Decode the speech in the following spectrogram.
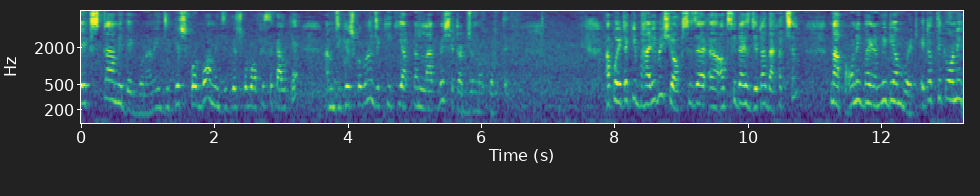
টেক্সটটা আমি দেখব না, আমি জিজ্ঞেস করব, আমি জিজ্ঞেস করব অফিসে কালকে, আমি জিজ্ঞেস করব না যে কি কি আপনার লাগবে সেটার জন্য করতে। আপু, এটা কি ভারী বেশি অক্সিডাইজ যেটা দেখাচ্ছেন? না, আপা, অনেক ভারী না মিডিয়াম ওয়েট এটার থেকে অনেক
